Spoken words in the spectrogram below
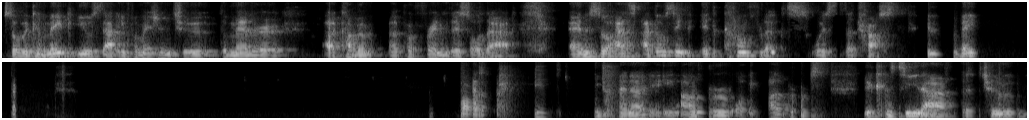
So we can make use that information to, to measure uh, carbon uh, footprint, this or that. And so I, I don't think it conflicts with the trust. in China, in other or in other groups, you can see that the two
